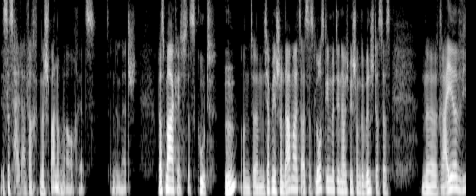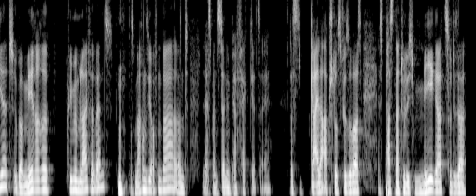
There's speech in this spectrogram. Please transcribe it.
ist das halt einfach eine Spannung auch jetzt in dem Match. Das mag ich, das ist gut. Hm? Und ähm, ich habe mir schon damals, als das losging mit denen, habe ich mir schon gewünscht, dass das eine Reihe wird über mehrere Premium Live Events. Hm. Das machen sie offenbar und Last Man Standing perfekt jetzt, ey. Das ist ein geiler Abschluss für sowas. Es passt natürlich mega zu dieser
